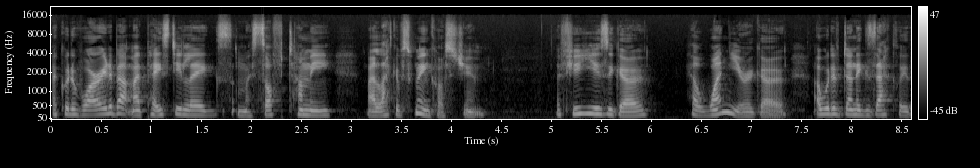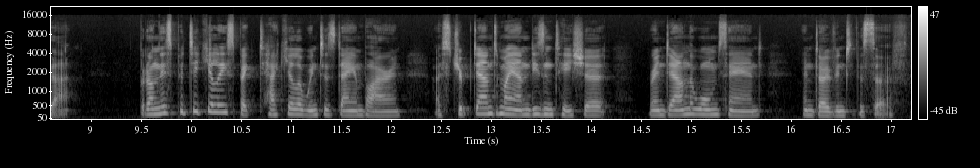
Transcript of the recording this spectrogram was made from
I could have worried about my pasty legs, or my soft tummy, my lack of swimming costume. A few years ago, hell, one year ago, I would have done exactly that. But on this particularly spectacular winter's day in Byron, I stripped down to my undies and t shirt, ran down the warm sand, and dove into the surf.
